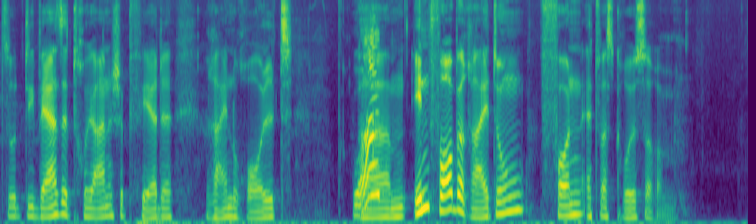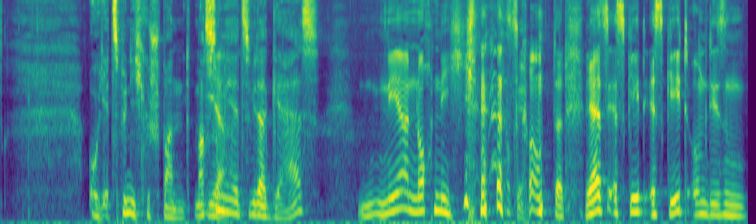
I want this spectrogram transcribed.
so diverse trojanische Pferde reinrollt? Ähm, in Vorbereitung von etwas Größerem. Oh, jetzt bin ich gespannt. Machst Ja. du mir jetzt wieder Gas? Näher noch nicht. Das Okay. kommt dann. Ja, es, es, geht, es geht um diesen,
